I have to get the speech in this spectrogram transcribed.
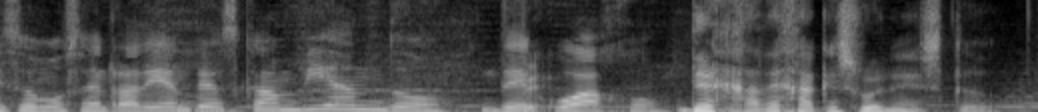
Somos en Radiantes cambiando de Pe- cuajo. Deja, deja que suene esto.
